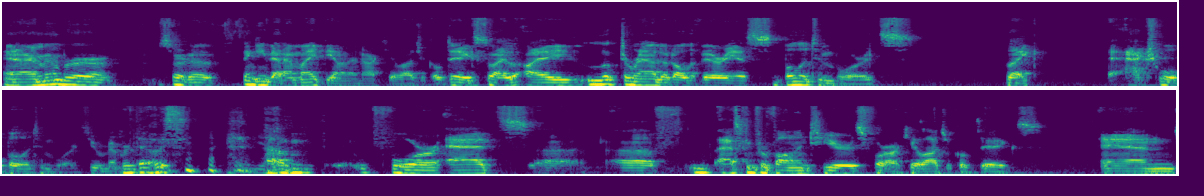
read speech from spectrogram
And I remember sort of thinking that I might be on an archaeological dig, so I, I looked around at all the various bulletin boards, like actual bulletin boards. You remember those? yeah. um, for ads uh, uh, f- asking for volunteers for archaeological digs and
